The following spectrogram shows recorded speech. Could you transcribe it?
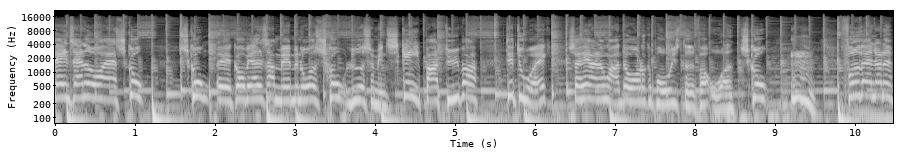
Dagens andet ord er sko. Sko øh, går vi alle sammen med, men ordet sko lyder som en ske, bare dybere. Det duer ikke, så her er nogle andre ord, du kan bruge i stedet for ordet sko. Fodvanderne,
